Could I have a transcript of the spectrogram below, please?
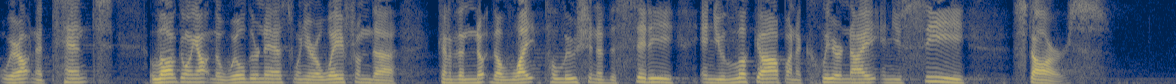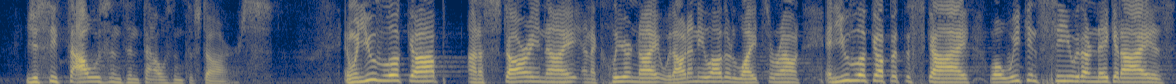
we were out in a tent. Love going out in the wilderness when you're away from the kind of the, the light pollution of the city and you look up on a clear night and you see stars. You just see thousands and thousands of stars. And when you look up on a starry night and a clear night without any other lights around, and you look up at the sky, what we can see with our naked eye is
